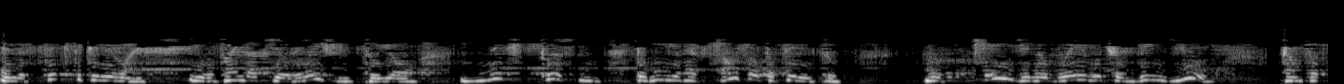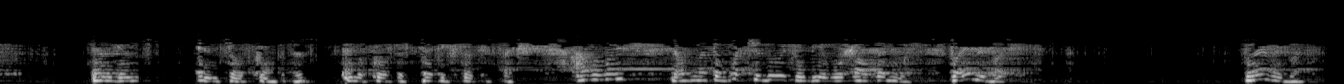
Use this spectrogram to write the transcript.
and aesthetically right, you will find that your relation to your next person to whom you have some sort of feeling to will change in a way which will bring you comfort, elegance, and self-confidence, and of course aesthetic satisfaction. Otherwise, doesn't matter what you do, it will be a washout anyway, for everybody. For everybody.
